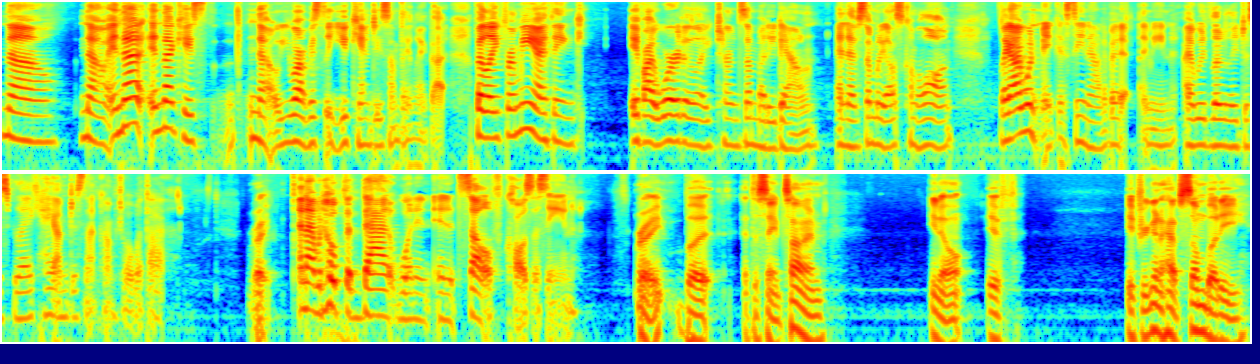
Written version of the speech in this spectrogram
No, no. In that in that case, no. You obviously you can't do something like that. But like for me, I think if I were to like turn somebody down and have somebody else come along, like I wouldn't make a scene out of it. I mean, I would literally just be like, "Hey, I'm just not comfortable with that," Right. and I would hope that that wouldn't in itself cause a scene. Right. But at the same time, you know, if if you're gonna have somebody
